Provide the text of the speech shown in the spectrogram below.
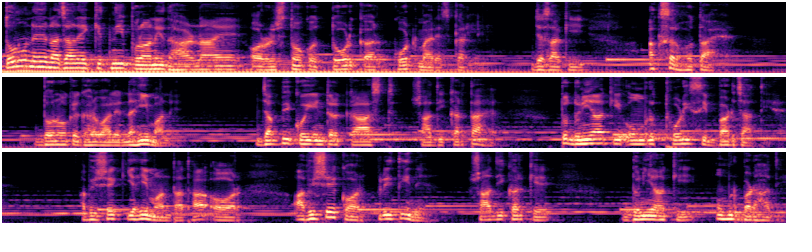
दोनों ने न जाने कितनी पुरानी धारणाएँ और रिश्तों को तोड़कर कोर्ट मैरिज कर ली। जैसा कि अक्सर होता है, दोनों के घर वाले नहीं माने। जब भी कोई इंटरकास्ट शादी करता है तो दुनिया की उम्र थोड़ी सी बढ़ जाती है। अभिषेक यही मानता था और अभिषेक और प्रीति ने शादी करके दुनिया की उम्र बढ़ा दी।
